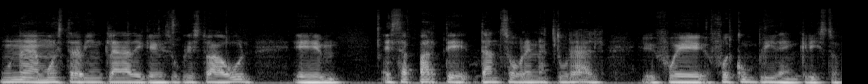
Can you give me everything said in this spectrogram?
una muestra bien clara de que Jesucristo aún, em, esa parte tan sobrenatural, eh, fue, fue cumplida en Cristo.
